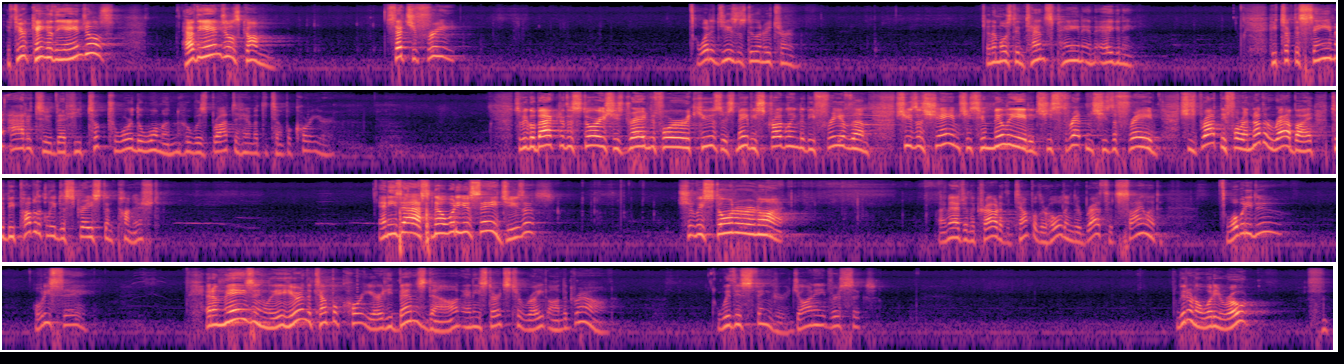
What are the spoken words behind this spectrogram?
If you're king of the angels, have the angels come, set you free. What did Jesus do in return? In the most intense pain and agony, he took the same attitude that he took toward the woman who was brought to him at the temple courtyard. So we go back to the story. She's dragged before her accusers, maybe struggling to be free of them. She's ashamed. She's humiliated. She's threatened. She's afraid. She's brought before another rabbi to be publicly disgraced and punished. And he's asked, Now, what do you say, Jesus? Should we stone her or not? I imagine the crowd at the temple, they're holding their breath. It's silent. What would he do? What would he say? And amazingly, here in the temple courtyard, he bends down and he starts to write on the ground with his finger. John 8, verse 6. We don't know what he wrote.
